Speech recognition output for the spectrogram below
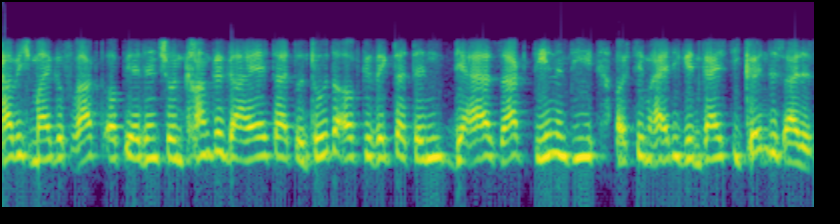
habe ich mal gefragt, ob er denn schon Kranke geheilt hat und Tote aufgeweckt hat, denn der Herr sagt denen, die aus dem Heiligen Geist, die können das alles.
